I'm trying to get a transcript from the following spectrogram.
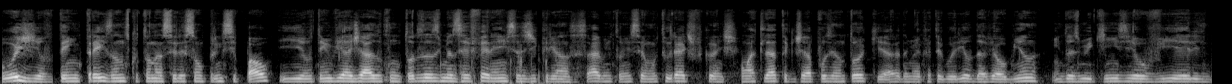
Hoje eu tenho três anos que eu estou na seleção principal e eu tenho viajado com todas as minhas referências de criança, sabe? Então isso é muito gratificante. Um atleta que já aposentou, que era da minha categoria, o Davi Albino, em 2015 eu vi ele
